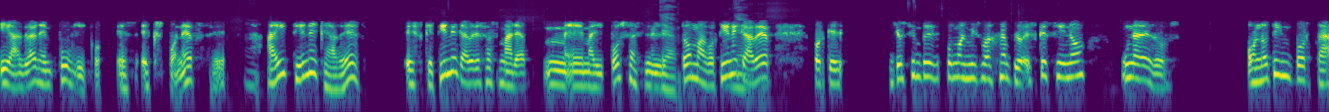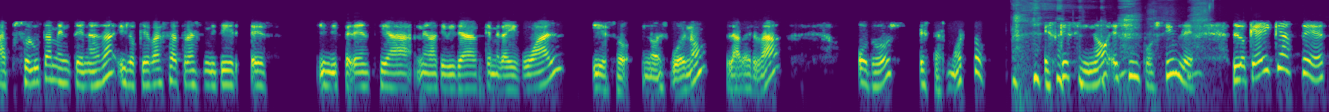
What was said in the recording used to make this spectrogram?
y hablar en público es exponerse, Mm. ahí tiene que haber. Es que tiene que haber esas mara- eh, mariposas en el estómago, tiene que haber. Porque yo siempre pongo el mismo ejemplo, es que si no, una de dos. O no te importa absolutamente nada y lo que vas a transmitir es indiferencia, negatividad, que me da igual, y eso no es bueno, la verdad. O dos, estás muerto. Es que si no, es imposible. Lo que hay que hacer,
